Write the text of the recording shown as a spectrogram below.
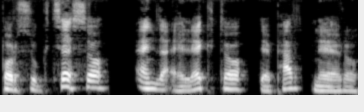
por successo en la electo de partnero.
